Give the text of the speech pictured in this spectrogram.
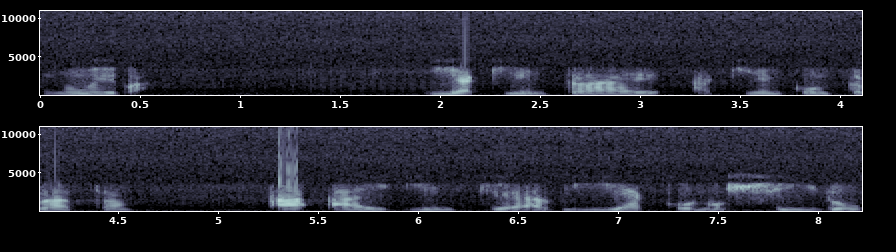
nueva. ¿Y a quién trae, a quién contrata? A alguien que había conocido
